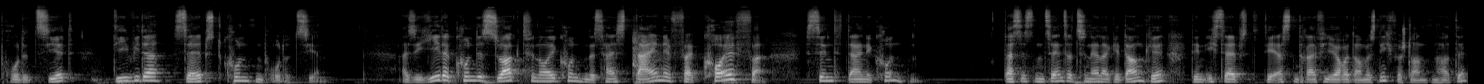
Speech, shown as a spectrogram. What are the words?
produziert, die wieder selbst Kunden produzieren. Also jeder Kunde sorgt für neue Kunden. Das heißt, deine Verkäufer sind deine Kunden. Das ist ein sensationeller Gedanke, den ich selbst die ersten drei, vier Jahre damals nicht verstanden hatte.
